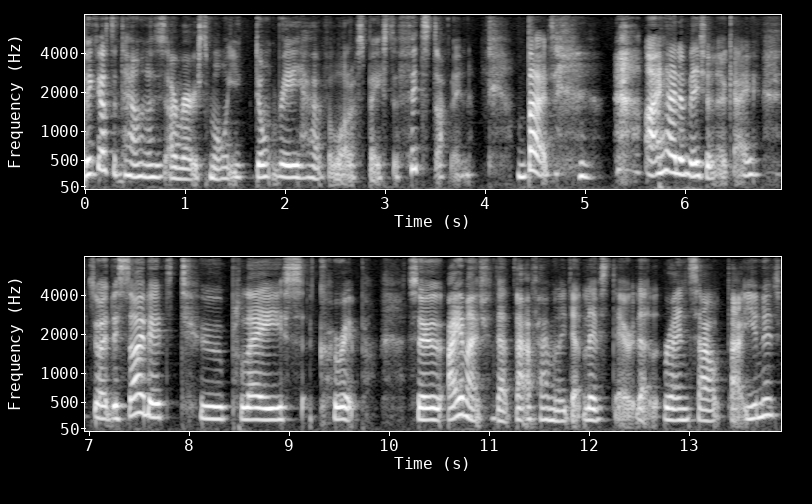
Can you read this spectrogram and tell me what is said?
because the townhouses are very small, you don't really have a lot of space to fit stuff in. But I had a vision, okay? So I decided to place a crib. So I imagine that that family that lives there, that rents out that unit,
